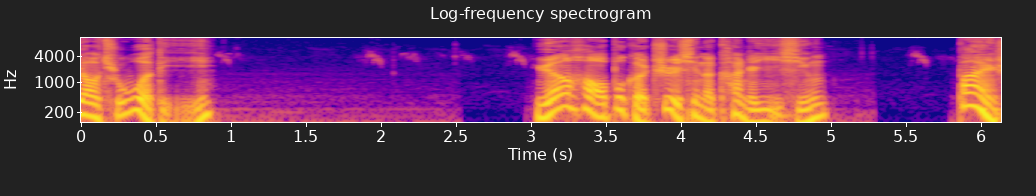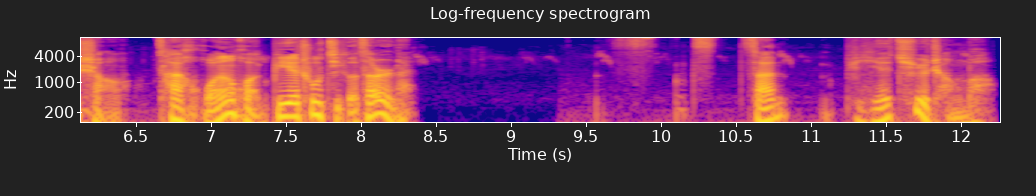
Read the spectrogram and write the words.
要去卧底？袁浩不可置信的看着易星，半晌才缓缓憋出几个字来。咱别去成吧。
